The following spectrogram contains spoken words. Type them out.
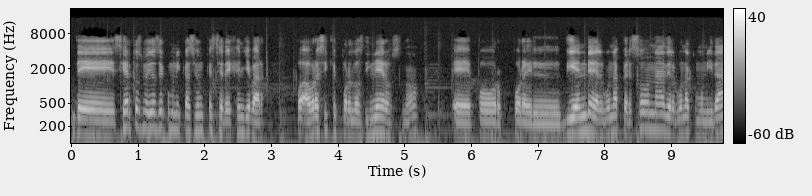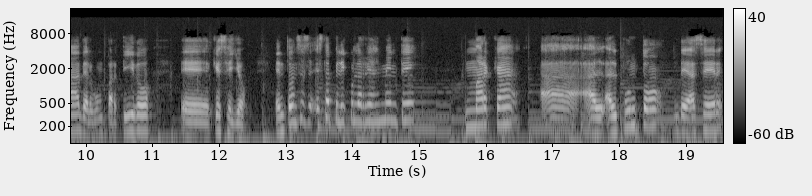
de ciertos medios de comunicación que se dejan llevar, ahora sí que por los dineros, ¿no? Eh, por, por el bien de alguna persona, de alguna comunidad, de algún partido, qué sé yo. Entonces, esta película realmente marca al, punto de hacer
